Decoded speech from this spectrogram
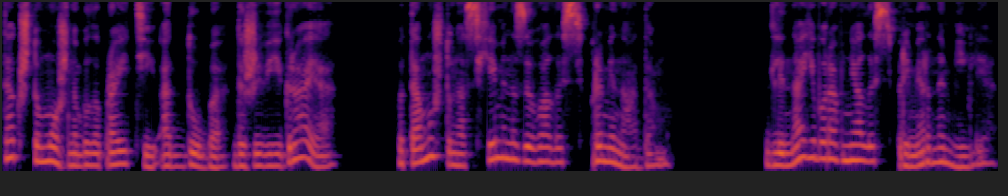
так что можно было пройти от дуба до живи играя, потому что на схеме называлось променадом. Длина его равнялась примерно миле.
